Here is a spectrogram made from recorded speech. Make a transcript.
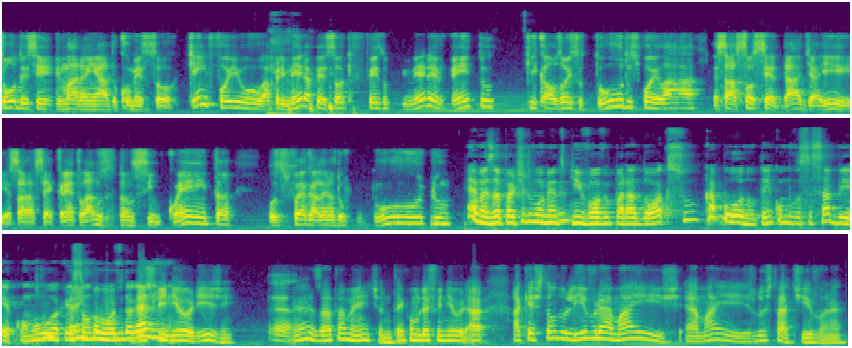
todo esse emaranhado começou. Quem foi o- a primeira pessoa que fez o primeiro evento que causou isso tudo? Se foi lá essa sociedade aí, essa secreta lá nos anos 50? Ou se foi a galera do futuro? É, mas a partir do momento que envolve o paradoxo, acabou. Não tem como você saber. Como Não a questão do ovo da galinha. Definir a origem. É. É, exatamente. Não tem como definir. o- A, a questão do livro é a mais, é a mais ilustrativa, né?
